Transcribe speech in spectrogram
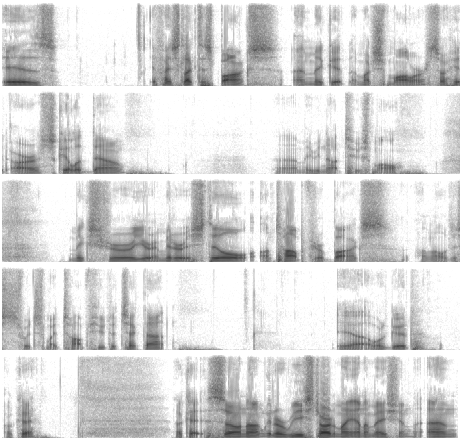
is if I select this box and make it much smaller, so hit R, scale it down, uh, maybe not too small. Make sure your emitter is still on top of your box, and I'll just switch my top view to check that. Yeah, we're good. Okay. Okay, so now I'm going to restart my animation, and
